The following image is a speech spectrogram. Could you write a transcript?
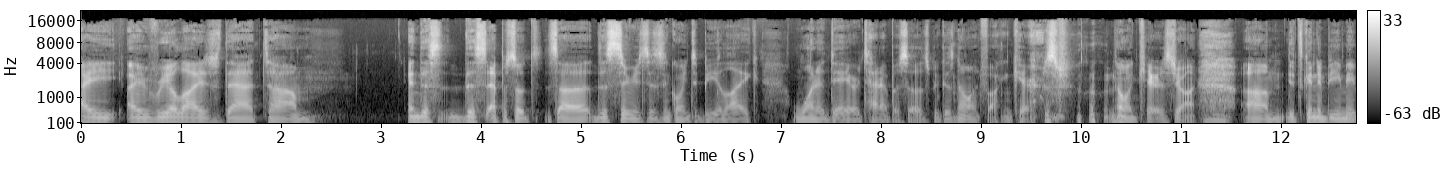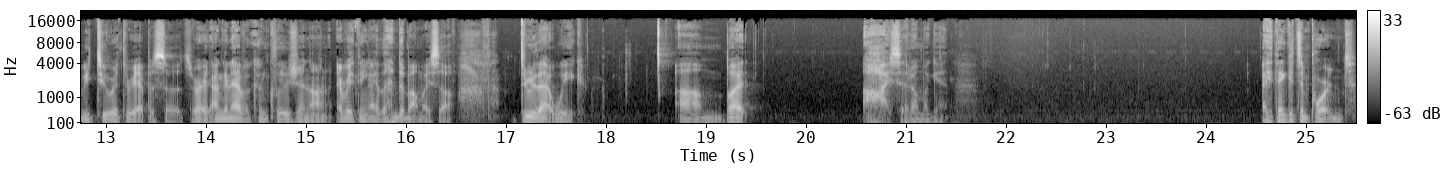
I I realized that um, and this this episode uh, this series isn't going to be like one a day or 10 episodes because no one fucking cares. No one cares john. Um, it's going to be maybe two or three episodes right? I'm going to have a conclusion on everything i learned about myself through that week. Um, but oh, i said um again. I think it's important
